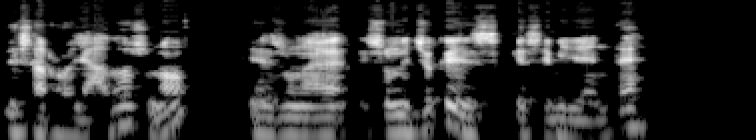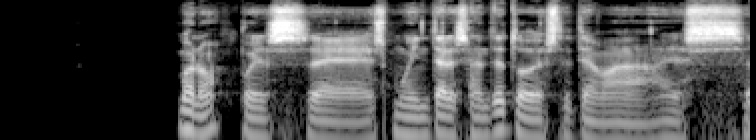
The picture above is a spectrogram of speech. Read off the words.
desarrollados, ¿no? Es, una, es un hecho que es, que es evidente. Bueno, pues es muy interesante todo este tema. Es,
